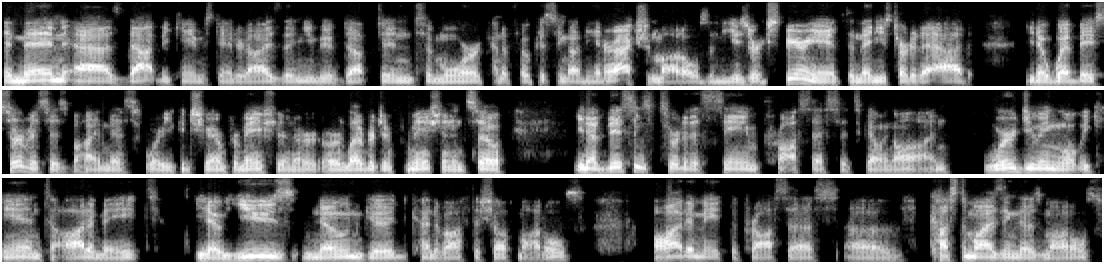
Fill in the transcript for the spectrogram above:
And then as that became standardized, then you moved up into more kind of focusing on the interaction models and the user experience. And then you started to add, you know, web-based services behind this where you could share information or, or leverage information. And so you know, this is sort of the same process that's going on. We're doing what we can to automate, you know, use known good kind of off the shelf models, automate the process of customizing those models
